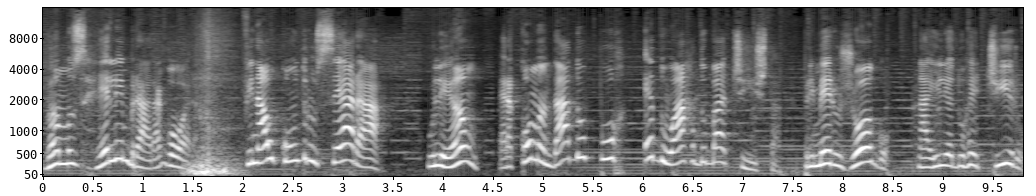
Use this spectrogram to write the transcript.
vamos relembrar agora. final contra o Ceará. O Leão era comandado por Eduardo Batista. Primeiro jogo na Ilha do Retiro.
